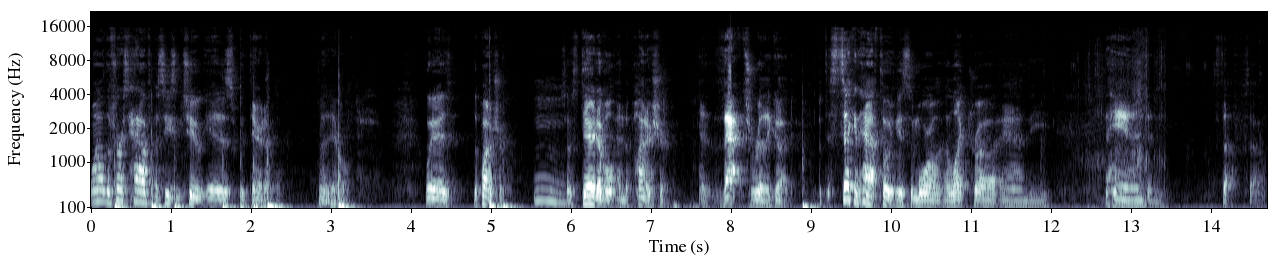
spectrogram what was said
Well, the first half of season two is with Daredevil, with mm. Daredevil, with the Punisher. Mm. So it's Daredevil and the Punisher, and that's really good. But the second half focuses more on Elektra and the the hand and stuff. So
